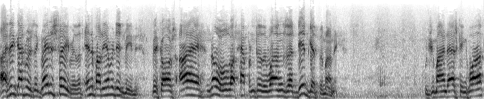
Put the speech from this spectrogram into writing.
I think that was the greatest favor that anybody ever did me because I know what happened to the ones that did get the money. Would you mind asking what?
